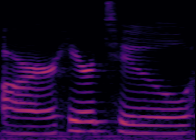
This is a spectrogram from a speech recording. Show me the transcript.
are here to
